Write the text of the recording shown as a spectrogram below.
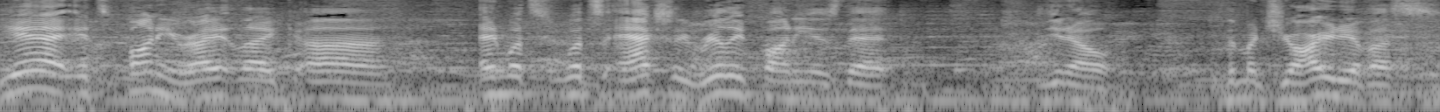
Yeah, it's funny, right? Like, uh, and what's what's actually really funny is that, you know, the majority of us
